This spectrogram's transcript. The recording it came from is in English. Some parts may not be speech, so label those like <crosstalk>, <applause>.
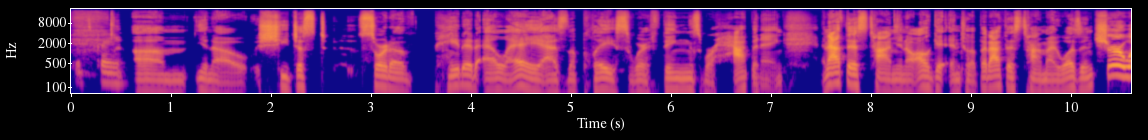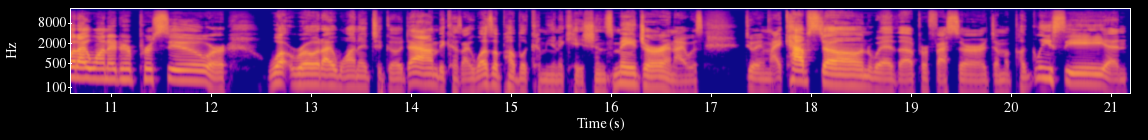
um, you know, she just sort of painted LA as the place where things were happening. And at this time, you know, I'll get into it, but at this time, I wasn't sure what I wanted to pursue or what road I wanted to go down because I was a public communications major and I was doing my capstone with uh, Professor Gemma Puglisi and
